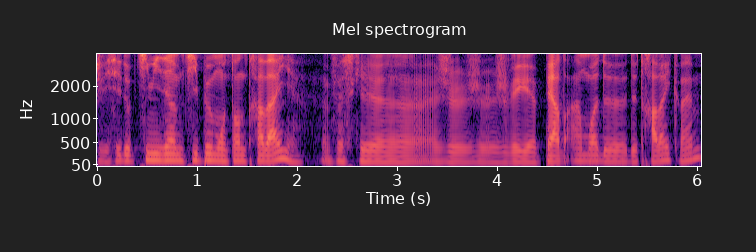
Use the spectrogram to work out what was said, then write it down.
je vais essayer d'optimiser un petit peu mon temps de travail parce que euh, je, je- je vais perdre un mois de, de travail quand même.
